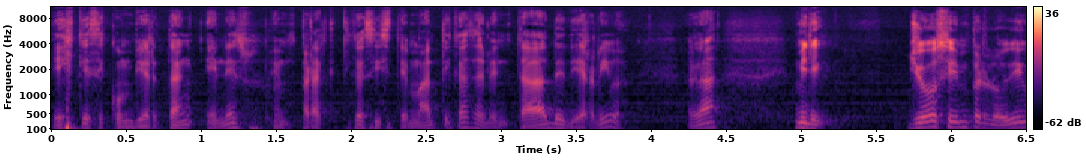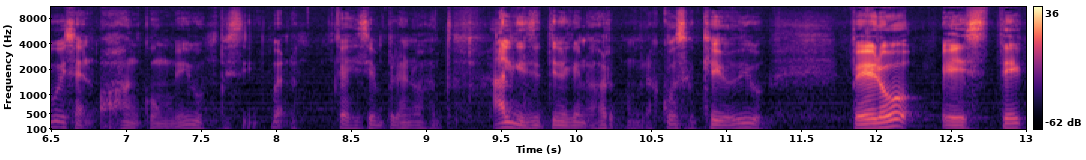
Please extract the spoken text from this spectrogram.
es que se conviertan en eso, en prácticas sistemáticas alentadas desde arriba. ¿verdad? Miren, yo siempre lo digo y se enojan conmigo. Pues bueno, casi siempre enojan. Alguien se tiene que enojar con las cosas que yo digo. Pero este,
